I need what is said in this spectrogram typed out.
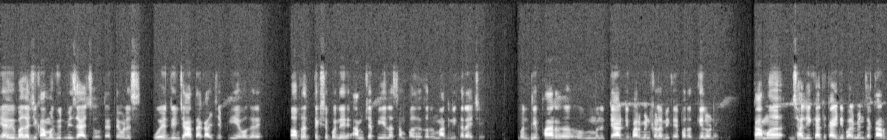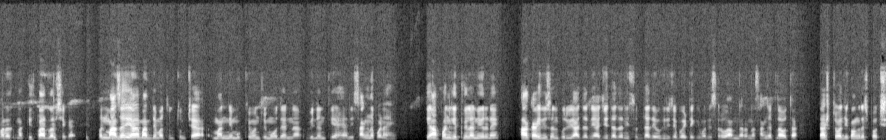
या विभागाची कामं घेऊन मी जायचो. त्या त्यावेळेस ओएसडींच्या हाताखालचे पीए वगैरे अप्रत्यक्षपणे आमच्या पीए ला संपर्क करून मागणी करायचे. पण ती फार म्हणजे त्या डिपार्टमेंटकडे मी काही परत गेलो नाही. कामं झाली का तर काही डिपार्टमेंटचा कारभार नक्कीच पारदर्शक आहे. पण माझं या माध्यमातून तुमच्या माननीय मुख्यमंत्री महोदयांना विनंती आहे आणि सांगणं पण आहे की आपण घेतलेला निर्णय हा काही दिवसांपूर्वी आदरणीय अजितदादांनी सुद्धा देवगिरीच्या बैठकीमध्ये सर्व आमदारांना सांगितला होता. राष्ट्रवादी काँग्रेस पक्ष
